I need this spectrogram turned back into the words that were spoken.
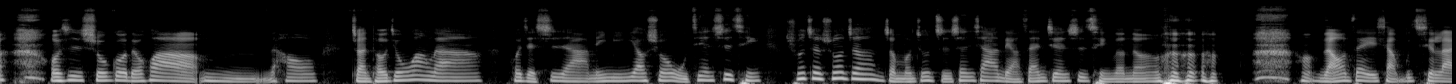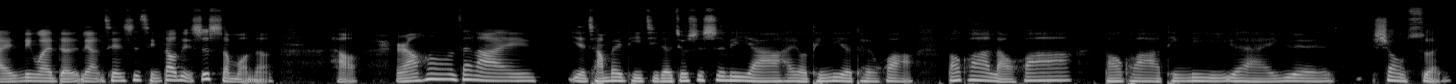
或是说过的话，嗯，然后转头就忘了，或者是啊，明明要说五件事情，说着说着，怎么就只剩下两三件事情了呢？然后再也想不起来另外的两件事情到底是什么呢？好，然后再来也常被提及的就是视力啊，还有听力的退化，包括老花，包括听力越来越受损。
